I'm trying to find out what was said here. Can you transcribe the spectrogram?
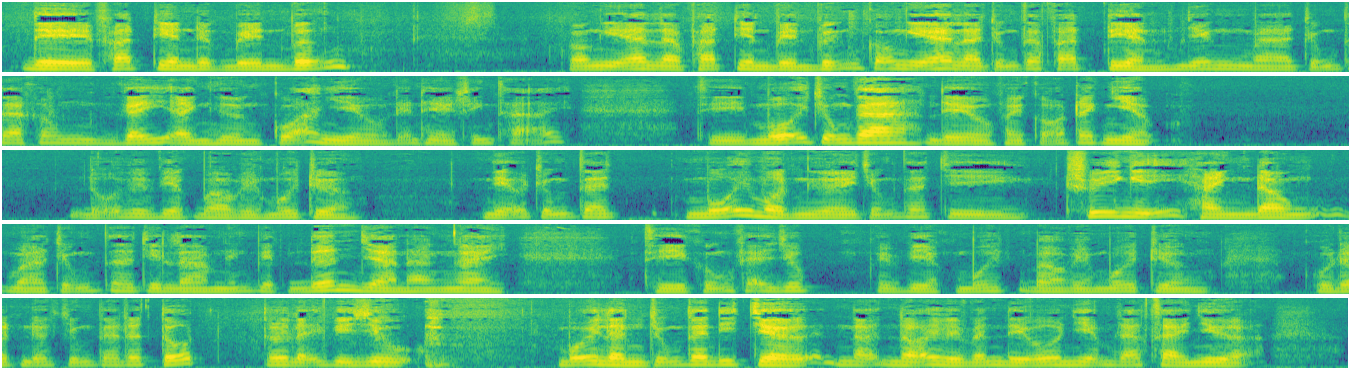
để phát triển được bền vững, có nghĩa là phát triển bền vững, có nghĩa là chúng ta phát triển nhưng mà chúng ta không gây ảnh hưởng quá nhiều đến hệ sinh thái, thì mỗi chúng ta đều phải có trách nhiệm đối với việc bảo vệ môi trường. Nếu chúng ta mỗi một người chúng ta chỉ suy nghĩ, hành động và chúng ta chỉ làm những việc đơn giản hàng ngày thì cũng sẽ giúp cái việc môi, bảo vệ môi trường của đất nước chúng ta rất tốt. Tôi lấy ví dụ, mỗi lần chúng ta đi chợ nói về vấn đề ô nhiễm rác thải nhựa,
